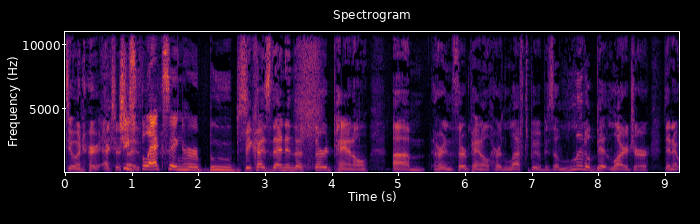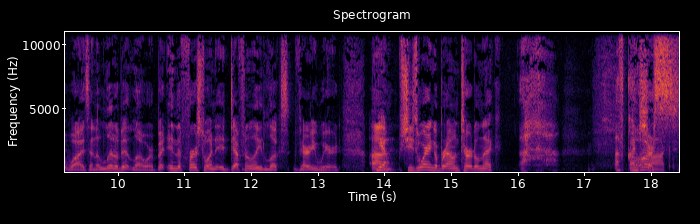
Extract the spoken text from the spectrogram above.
doing her exercise. She's flexing her boobs. because then in the third panel, um, her in the third panel, her left boob is a little bit larger than it was and a little bit lower. But in the first one, it definitely looks very weird. Um, Yeah. she's wearing a brown turtleneck. of course. I'm shocked.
